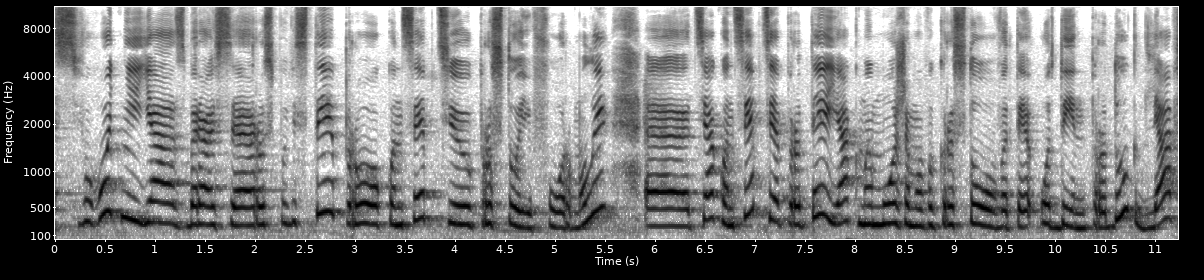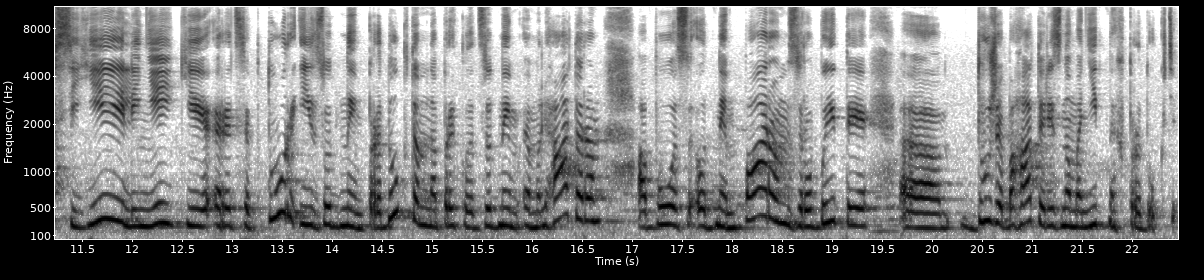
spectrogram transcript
Сьогодні я збираюся розповісти про концепцію простої формули. Е, Ця концепція про те, як ми можемо використовувати один продукт для всієї лінійки рецептур і з одним продуктом, наприклад, з одним емульгатором або з одним паром, зробити е, дуже багато різноманітних продуктів.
